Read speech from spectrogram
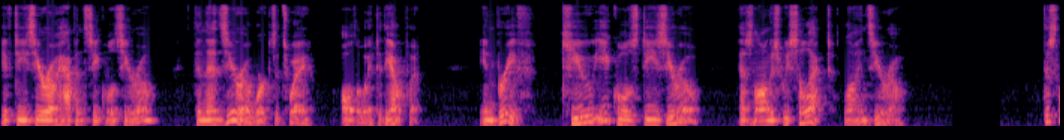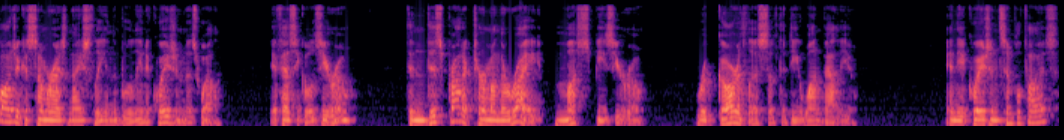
If D0 happens to equal 0, then that 0 works its way all the way to the output. In brief, Q equals D0 as long as we select line 0. This logic is summarized nicely in the Boolean equation as well. If S equals 0, then this product term on the right must be 0, regardless of the D1 value. And the equation simplifies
